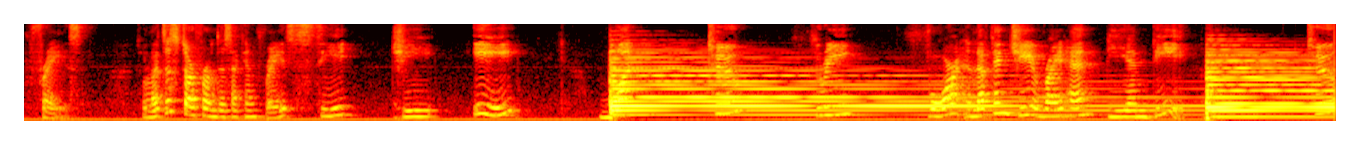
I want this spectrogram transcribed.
phrase. So let's just start from the second phrase. C, G, E. One, two, three, four, and left hand G, right hand B and D. Two,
